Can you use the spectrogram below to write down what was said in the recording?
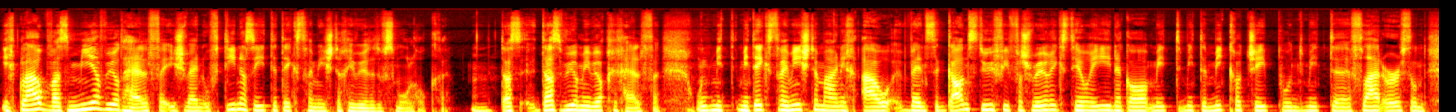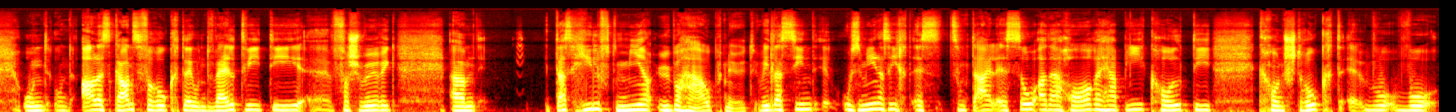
Ich glaube, was mir würde helfen, ist, wenn auf deiner Seite die Extremisten würden aufs Maul hocken mhm. das, das würde mir wirklich helfen. Und mit, mit Extremisten meine ich auch, wenn es eine ganz tiefe Verschwörungstheorie geht, mit, mit dem Mikrochip und mit äh, Flat Earth und, und, und alles ganz Verrückte und weltweite äh, Verschwörung. Ähm, das hilft mir überhaupt nicht, weil das sind aus meiner Sicht es, zum Teil so an den Haaren herbeigeholte Konstrukte, äh, wo, wo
